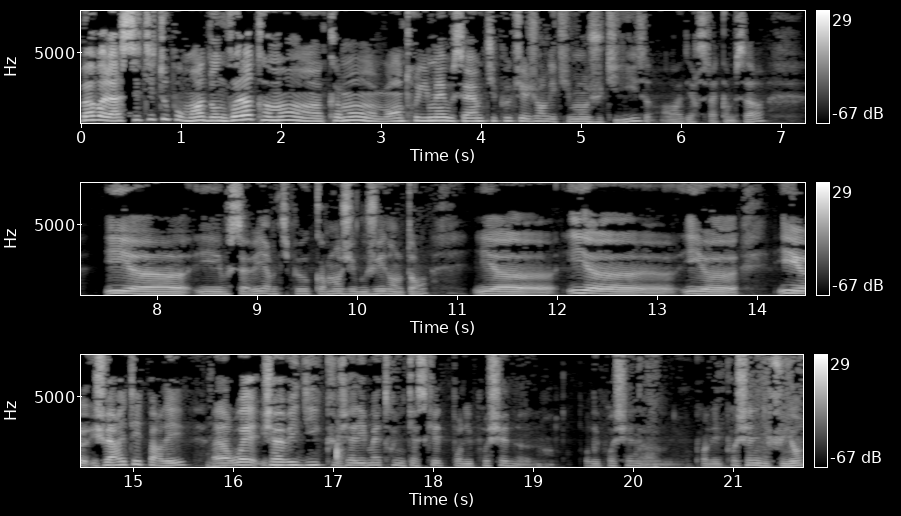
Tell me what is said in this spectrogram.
Bah voilà, c'était tout pour moi. Donc voilà comment, comment entre guillemets, vous savez un petit peu quel genre d'équipement j'utilise. On va dire cela comme ça. Et, et vous savez un petit peu comment j'ai bougé dans le temps. Et, et, et, et euh, je vais arrêter de parler. Alors ouais, j'avais dit que j'allais mettre une casquette pour les prochaines, euh, pour les prochaines, euh, pour les prochaines diffusions.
